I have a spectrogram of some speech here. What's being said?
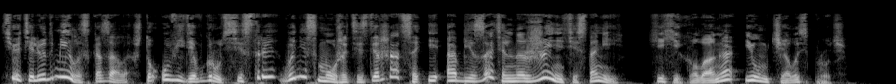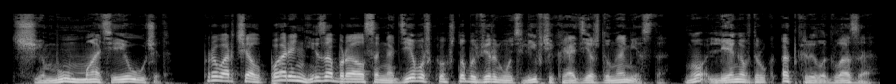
«Тетя Людмила сказала, что, увидев грудь сестры, вы не сможете сдержаться и обязательно женитесь на ней», — хихикнула она и умчалась прочь. «Чему мать ее учит?» Проворчал парень и забрался на девушку, чтобы вернуть лифчик и одежду на место. Но Лена вдруг открыла глаза.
